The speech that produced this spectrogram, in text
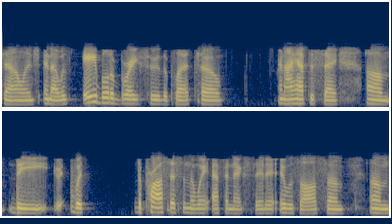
challenge and I was able to break through the plateau. And I have to say, um, the with the process and the way FNX did it, it was awesome. Um,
